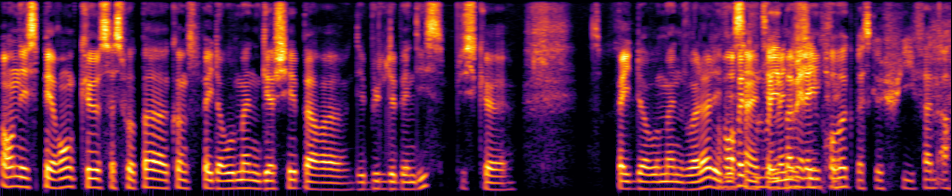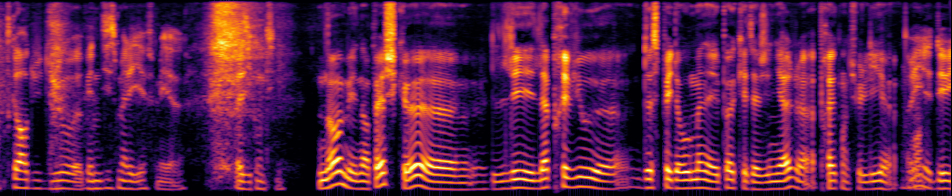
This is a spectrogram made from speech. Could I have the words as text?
En espérant que ça soit pas comme Spider-Woman gâché par euh, des bulles de Bendis, puisque Spider-Woman, voilà, les Enfin, en fait, dessins vous le étaient voyez pas, mais là il provoque parce que je suis fan hardcore du duo Bendis Malayev, mais vas-y, continue. Non, mais n'empêche que euh, les, la preview euh, de Spider-Woman à l'époque était géniale. Après, quand tu le lis, euh, Oui, il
